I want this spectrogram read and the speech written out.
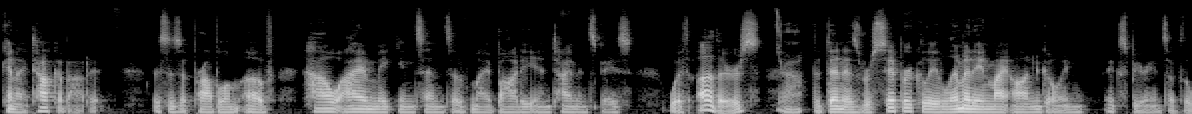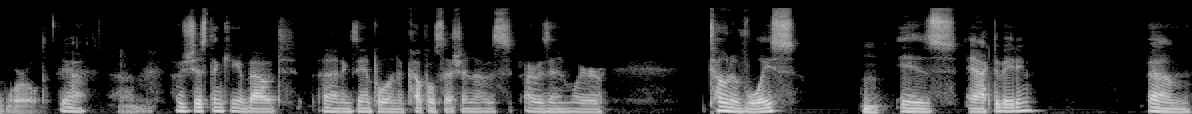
can I talk about it? This is a problem of how I am making sense of my body in time and space with others yeah that then is reciprocally limiting my ongoing experience of the world. yeah Um, I was just thinking about an example in a couple session I was I was in where tone of voice Hmm. is activating. Um,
